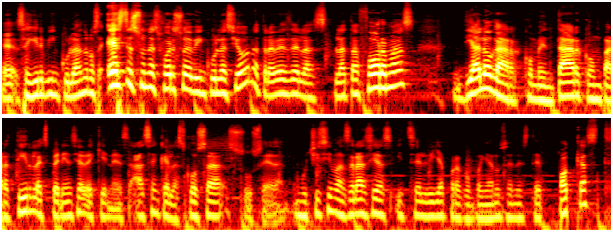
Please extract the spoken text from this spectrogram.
Eh, seguir vinculándonos. Este es un esfuerzo de vinculación a través de las plataformas, dialogar, comentar, compartir la experiencia de quienes hacen que las cosas sucedan. Muchísimas gracias Itzel Villa por acompañarnos en este podcast.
